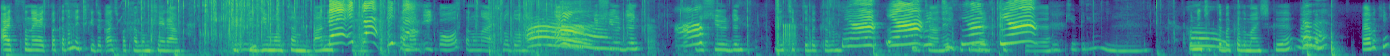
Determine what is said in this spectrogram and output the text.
Açsın evet. Bakalım ne çıkacak. Aç bakalım Kerem. Sürpriz yumurtamızdan ne çıkıyor? Tamam ilk o. Sen onu açtın. O da onu. Ay, düşürdün. Düşürdün. Ne çıktı bakalım? Bir tane sticker çıktı. Bakabilir miyim? Bu ne çıktı bakalım aşkım? Ver bana. Ver bakayım.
